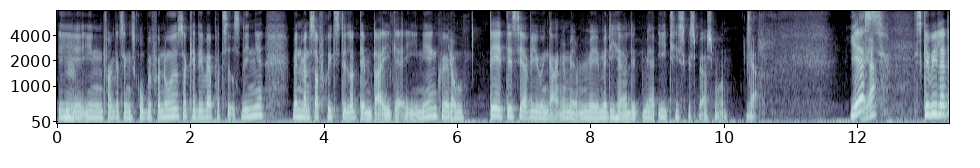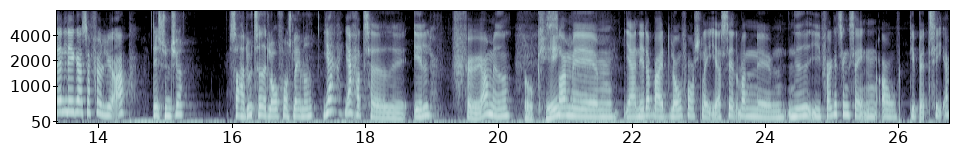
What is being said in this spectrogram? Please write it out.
i, mm. i en folketingsgruppe for noget, så kan det være partiets linje, men man så fritstiller dem, der ikke er enige. Ikke? Jo. Det, det ser vi jo engang med, med, med de her lidt mere etiske spørgsmål. Ja. Yes. Ja. Skal vi lade den ligge og så følge op? Det synes jeg. Så har du taget et lovforslag med? Ja, jeg har taget øh, L 40 med. Okay. Som øh, jeg netop var et lovforslag, jeg selv var øh, nede i Folketingssalen og debatterer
